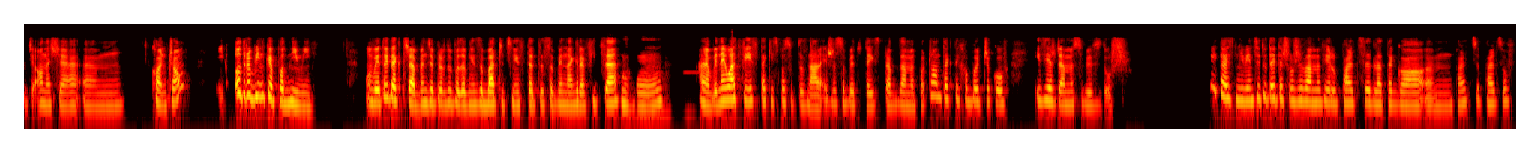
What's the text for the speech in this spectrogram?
gdzie one się um, kończą i odrobinkę pod nimi. Mówię, to i tak trzeba będzie prawdopodobnie zobaczyć niestety sobie na grafice. Mhm. Ale mówię, najłatwiej jest w taki sposób to znaleźć, że sobie tutaj sprawdzamy początek tych obojczyków i zjeżdżamy sobie wzdłuż. I to jest mniej więcej, tutaj też używamy wielu palcy, dlatego palcy, palców,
